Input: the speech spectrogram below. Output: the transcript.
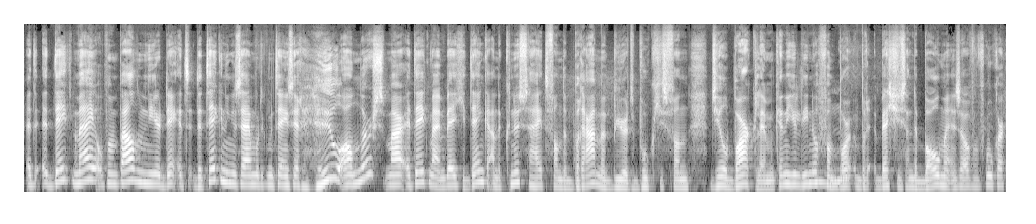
het, het deed mij op een bepaalde manier... de- het, de tekeningen zijn, moet ik meteen zeggen, heel anders. Maar het deed mij een beetje denken aan de knusheid... van de Bramenbuurt-boekjes van Jill Barklem. Kennen jullie die nog? Van Bre- Besjes aan de bomen en zo van vroeger.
